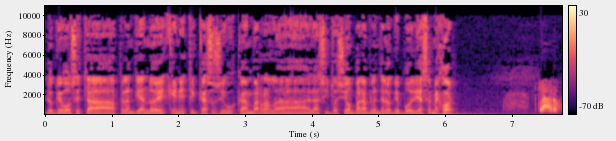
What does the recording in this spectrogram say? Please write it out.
lo que vos estás planteando es que en este caso se busca embarrar la, la situación para plantear lo que podría ser mejor. Claro,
